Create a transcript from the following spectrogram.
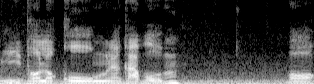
มี โทรโคงนะครับผม บอก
